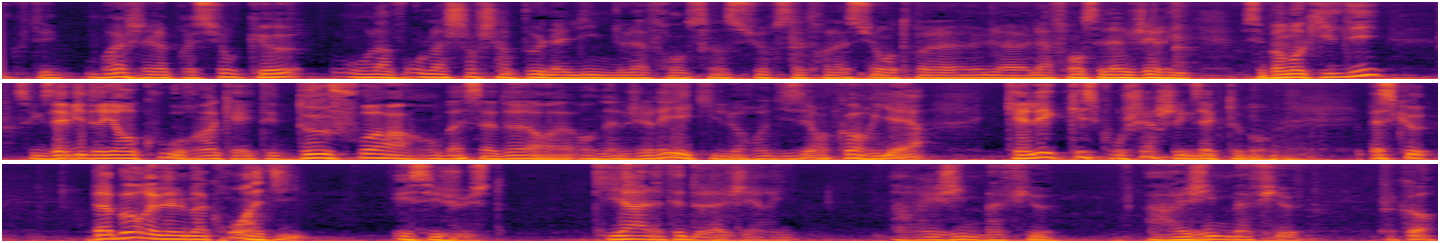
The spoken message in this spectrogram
Écoutez, moi j'ai l'impression que on la, cherche un peu la ligne de la France hein, sur cette relation entre la, la France et l'Algérie. C'est pas moi qui le dis, c'est Xavier Driancourt hein, qui a été deux fois ambassadeur euh, en Algérie et qui le redisait encore hier. Quel est, qu'est-ce qu'on cherche exactement? Parce que d'abord Emmanuel Macron a dit, et c'est juste, qu'il y a à la tête de l'Algérie un régime mafieux, un régime mafieux, d'accord,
